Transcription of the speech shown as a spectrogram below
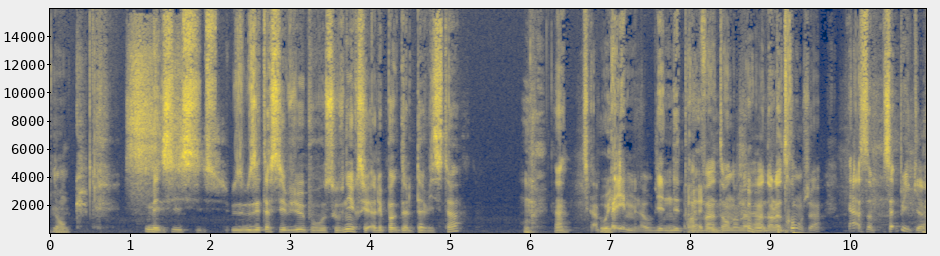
Mhm. Donc mais si, vous êtes assez vieux pour vous souvenir, c'est à l'époque d'Alta Vista. Hein oui. Bim, là, vous venez de prendre 20 ans dans la, dans la tronche. Hein ah, ça, ça pique. Hein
